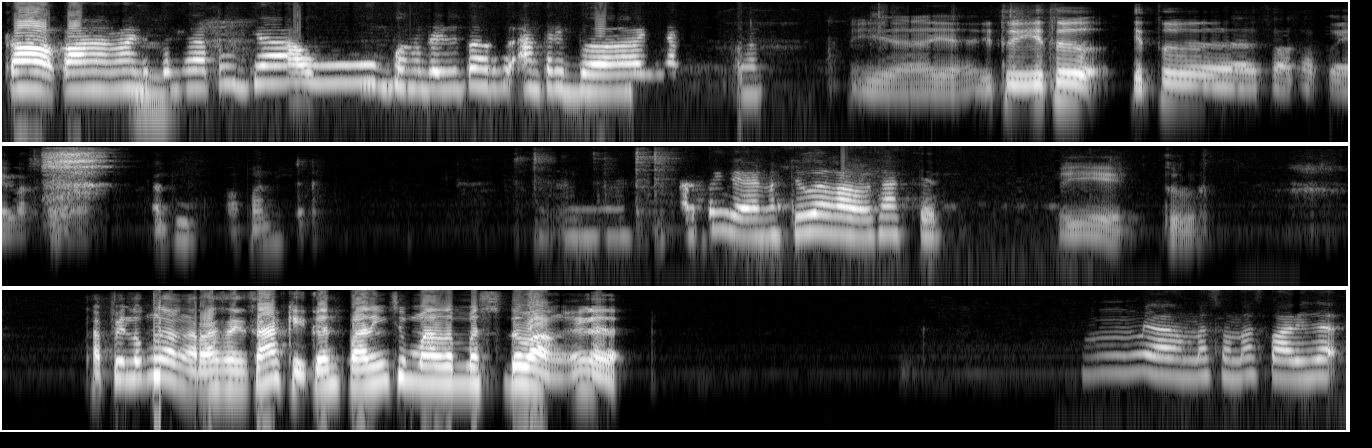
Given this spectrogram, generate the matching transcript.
Kalau kamar mandi Hmm. tuh jauh bang dan itu harus antri banyak. Iya, iya. Itu itu itu salah satu enaknya. Aduh, apa nih? Tapi nggak enak juga kalau sakit. Iya, itu. Tapi lu nggak ngerasain sakit kan? Paling cuma lemes doang, ya nggak? Hmm, ya mas-mas paling nggak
